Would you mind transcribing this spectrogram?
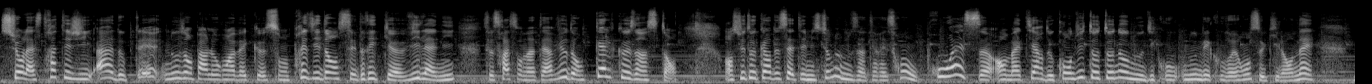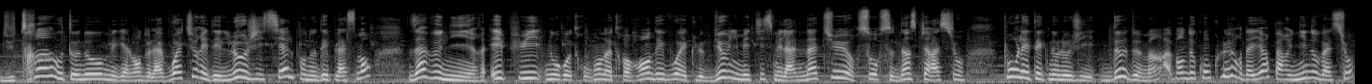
sur la stratégie à adopter. Nous en parlerons avec son président Cédric Villani. Ce sera son interview dans quelques instants. Ensuite, au cœur de cette émission, nous nous intéresserons aux prouesses en matière de conduite autonome. Nous, découvrirons ce qu'il en est du train autonome, également de la voiture et des logiciels pour nos déplacements à venir. Et puis, nous retrouvons notre rendez-vous avec le biomimétisme et la nature, source d'inspiration pour les technologies de demain, avant de conclure d'ailleurs par une innovation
